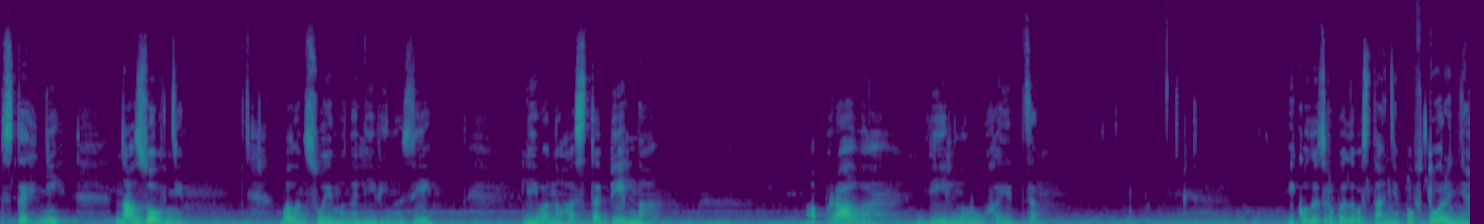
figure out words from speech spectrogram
в стегні назовні. Балансуємо на лівій нозі. Ліва нога стабільна, а права вільно рухається. І коли зробили останнє повторення,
